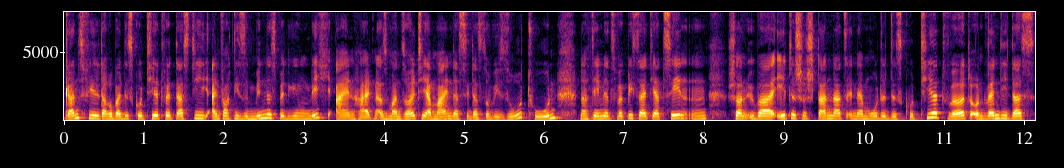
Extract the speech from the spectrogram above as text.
ganz viel darüber diskutiert wird, dass die einfach diese Mindestbedingungen nicht einhalten. Also man sollte ja meinen, dass sie das sowieso tun, nachdem jetzt wirklich seit Jahrzehnten schon über ethische Standards in der Mode diskutiert wird. Und wenn die das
